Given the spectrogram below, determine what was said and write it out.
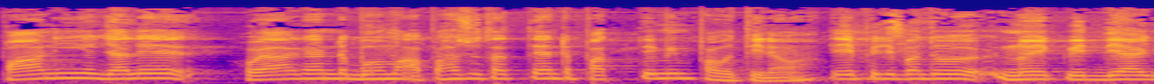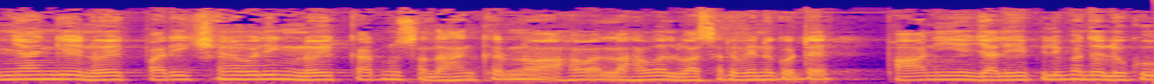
පානීය ජලය හොයාගණ්ඩ බොහම අපහසු තත්වයන්ට පත්වමින් පවතිනවා. ඒ පිළිබඳව නොෙක් විද්‍යාඥන්ගේ නොෙක් පරීක්ෂණවලින් නොෙක් කරුණු සඳහන් කරනවා අහවල් අහවල් වසර වෙනකොට පානීය ජලය පිළිබඳ ලොකු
